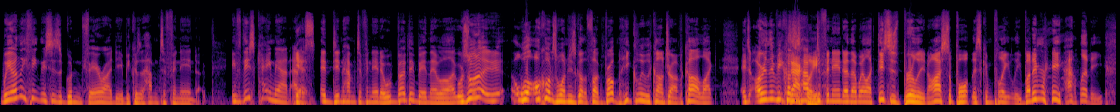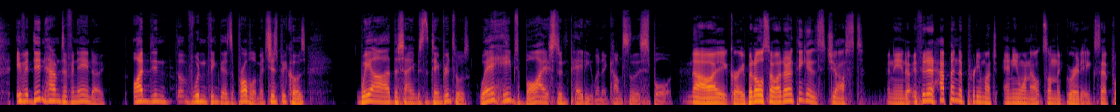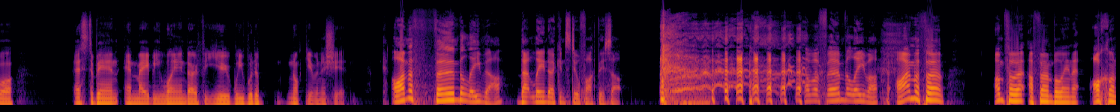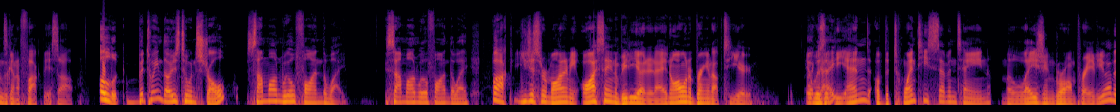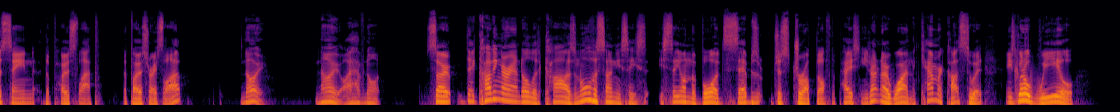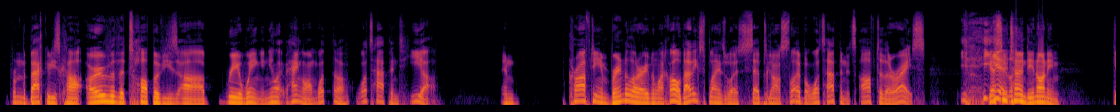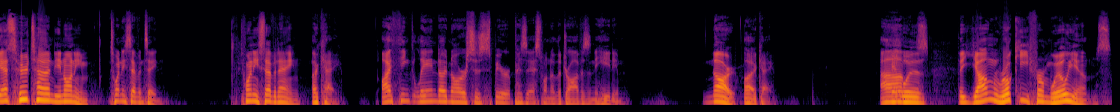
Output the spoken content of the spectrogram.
We only think this is a good and fair idea because it happened to Fernando. If this came out and Yes. it, it didn't happen to Fernando, we'd both be being there. We're like, well, so- well, Ocon's the one who's got the fucking problem. He clearly can't drive a car. Like, it's only because it happened to Fernando that we're like, this is brilliant. I support this completely. But in reality, if it didn't happen to Fernando, I didn't wouldn't think there's a problem. It's just because we are the same as the team principals. We're heaps biased and petty when it comes to this sport. No, I agree. But also, I don't think it's just Fernando. If it had happened to pretty much anyone else on the grid except for Esteban and maybe Lando for you, we would have not given a shit. I'm a firm believer that Lando can still fuck this up. I'm a firm believer. I'm a firm. I'm for a firm believer. Ocon's going to fuck this up. Oh, look, between those two and Stroll, someone will find the way. Someone will find the way. Fuck, you just reminded me. I seen a video today and I want to bring it up to you. It was at the end of the 2017 Malaysian Grand Prix. Have you ever seen the post lap, the post race lap? No, no, I have not. So they're cutting around all the cars, and all of a sudden you see you see on the board Seb's just dropped off the pace, and you don't know why. And the camera cuts to it. He's got a wheel from the back of his car over the top of his uh, rear wing, and you're like, "Hang on, what the what's happened here?" And Crofty and Brundle are even like, "Oh, that explains why Seb's going slow." But what's happened? It's after the race. Guess yeah, who like turned in on him? Guess who turned in on him? 2017. 2017. Okay. I think Lando Norris's spirit possessed one of the drivers and he hit him. No, Oh, okay. it Um, was the young rookie from Williams,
